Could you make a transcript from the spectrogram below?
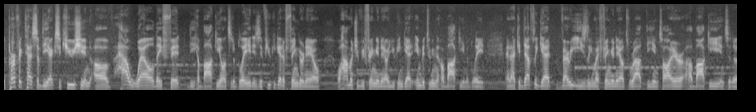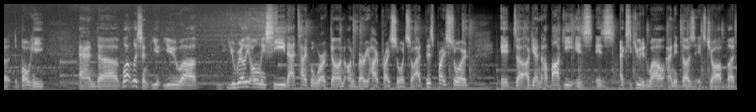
The perfect test of the execution of how well they fit the habaki onto the blade is if you could get a fingernail or how much of your fingernail you can get in between the habaki and the blade. And I could definitely get very easily my fingernail throughout the entire habaki into the, the bohi. And, uh, well, listen, you, you, uh, you really only see that type of work done on a very high price sword. So at this price sword, it uh, again habaki is is executed well and it does its job but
